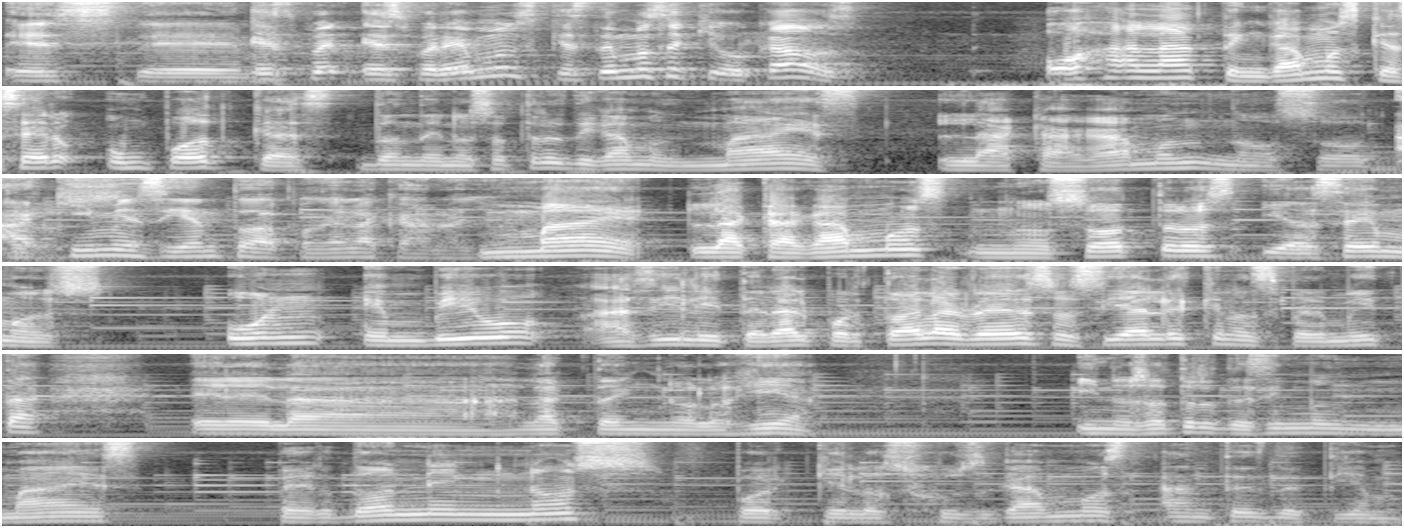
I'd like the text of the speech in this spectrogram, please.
este... Espe- esperemos que estemos equivocados. Ojalá tengamos que hacer un podcast donde nosotros digamos, Maes, la cagamos nosotros. Aquí me siento a poner la cara. yo. Mae, la cagamos nosotros y hacemos un en vivo, así literal, por todas las redes sociales que nos permita eh, la, la tecnología. Y nosotros decimos, Maes, perdónennos porque los juzgamos antes de tiempo.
